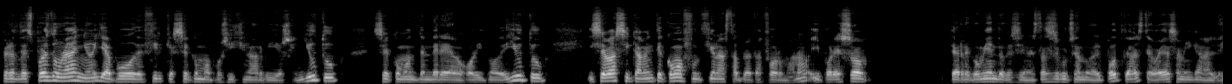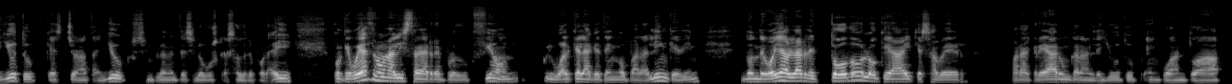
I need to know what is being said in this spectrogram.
Pero después de un año ya puedo decir que sé cómo posicionar vídeos en YouTube, sé cómo entender el algoritmo de YouTube y sé básicamente cómo funciona esta plataforma, ¿no? Y por eso te recomiendo que si me estás escuchando en el podcast, te vayas a mi canal de YouTube, que es Jonathan Yuk, simplemente si lo buscas saldré por ahí, porque voy a hacer una lista de reproducción, igual que la que tengo para LinkedIn, donde voy a hablar de todo lo que hay que saber para crear un canal de YouTube en cuanto a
